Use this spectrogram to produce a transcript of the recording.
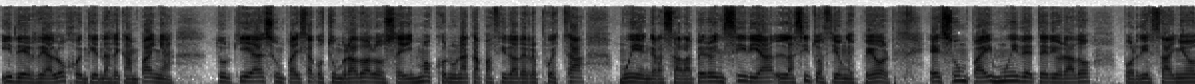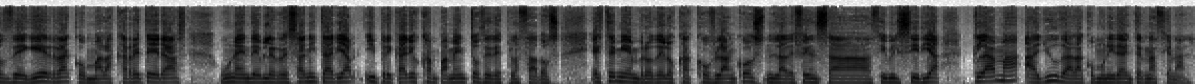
y de realojo en tiendas de campaña. Turquía es un país acostumbrado a los seísmos con una capacidad de respuesta muy engrasada, pero en Siria la situación es peor. Es un país muy deteriorado por 10 años de guerra con malas carreteras, una endeble red sanitaria y precarios campamentos de desplazados. Este miembro de los cascos blancos, la Defensa Civil Siria, clama ayuda a la comunidad internacional.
